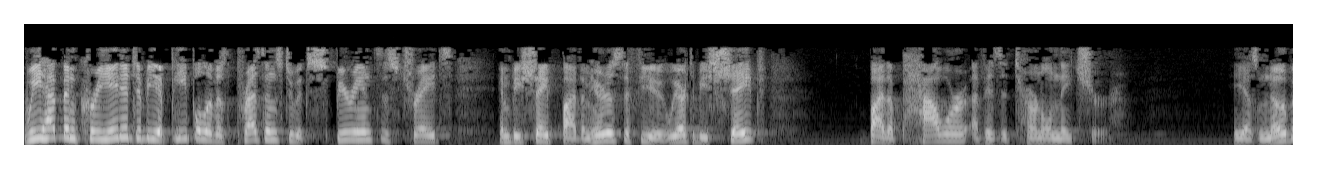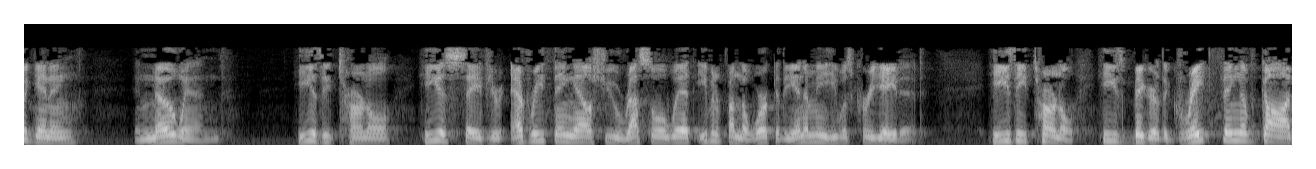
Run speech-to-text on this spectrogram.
We have been created to be a people of His presence to experience His traits and be shaped by them. Here's a few. We are to be shaped by the power of His eternal nature. He has no beginning and no end. He is eternal. He is Savior. Everything else you wrestle with, even from the work of the enemy, He was created. He's eternal. He's bigger. The great thing of God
